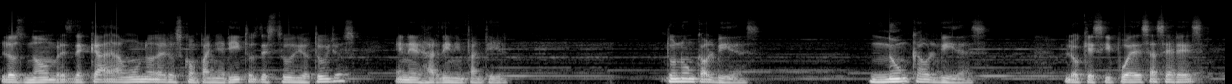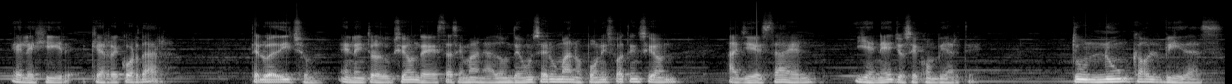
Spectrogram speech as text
los nombres de cada uno de los compañeritos de estudio tuyos en el jardín infantil. Tú nunca olvidas, nunca olvidas. Lo que sí puedes hacer es elegir qué recordar. Te lo he dicho en la introducción de esta semana, donde un ser humano pone su atención, allí está él y en ello se convierte. Tú nunca olvidas,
